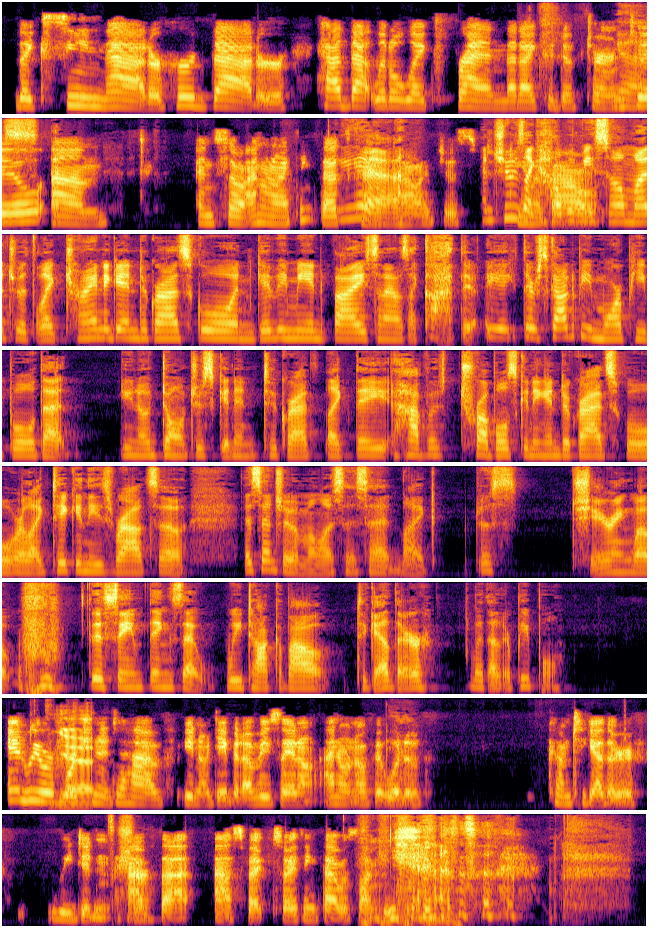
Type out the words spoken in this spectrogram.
like seen that or heard that or had that little like friend that i could have turned Yes. to um and so i don't know i think that's kind Yeah. of how it just And she was like helping me so much with like trying to get into grad school and giving me advice. And I was like, God, there, eh, there's got to be more people that, you know, don't just get into grad, like they have a, troubles getting into grad school or like taking these routes. So essentially what Melissa said, like just sharing what the same things that we talk about together with other people. and we were Yeah. fortunate to have you know david obviously i don't i don't know if it would have come together if we didn't Sure. have that aspect so i think that was lucky yes.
